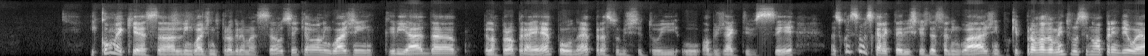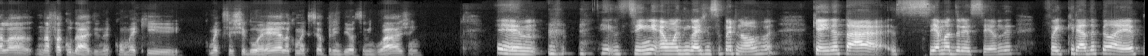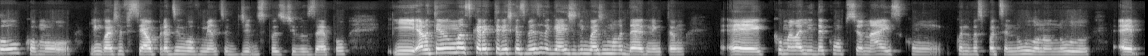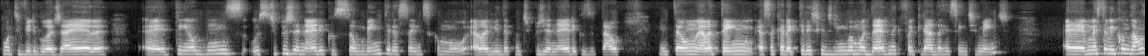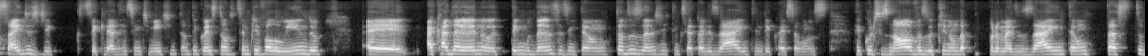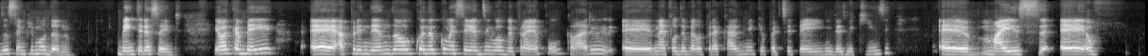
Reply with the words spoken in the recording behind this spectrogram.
E como é que é essa linguagem de programação? Eu sei que é uma linguagem criada pela própria Apple, né, para substituir o Objective-C. Mas quais são as características dessa linguagem? Porque provavelmente você não aprendeu ela na faculdade, né? Como é que como é que você chegou a ela? Como é que você aprendeu essa linguagem? É, sim, é uma linguagem super nova que ainda está se amadurecendo. Foi criada pela Apple como linguagem oficial para desenvolvimento de dispositivos Apple e ela tem umas características bem legais de linguagem moderna, então, é, como ela lida com opcionais, com quando você pode ser nulo ou não nulo, é, ponto e vírgula já era. É, tem alguns, os tipos genéricos são bem interessantes, como ela lida com tipos genéricos e tal. Então, ela tem essa característica de língua moderna que foi criada recentemente, é, mas também com downsides de ser criada recentemente, então tem coisas que estão sempre evoluindo. É, a cada ano tem mudanças, então todos os anos a gente tem que se atualizar, entender quais são os recursos novos, o que não dá para mais usar, então tá tudo sempre mudando. Bem interessante. Eu acabei é, aprendendo quando eu comecei a desenvolver para Apple, claro, é, na Apple Developer Academy, que eu participei em 2015, é, mas é, eu,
